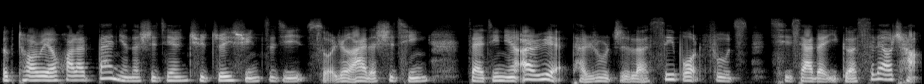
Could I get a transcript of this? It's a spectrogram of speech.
，Victoria 花了半年的时间去追寻自己所热爱的事情。在今年二月，她入职了 Seaboard Foods 旗下的一个饲料厂，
